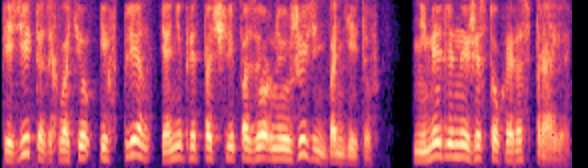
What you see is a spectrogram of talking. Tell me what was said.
Пизита захватил их в плен, и они предпочли позорную жизнь бандитов немедленной жестокой расправе.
